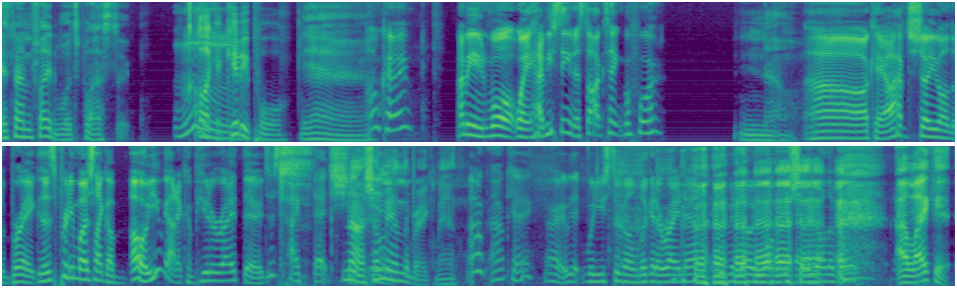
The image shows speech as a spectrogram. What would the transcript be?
It's not inflatable. It's plastic. like a Mm. kiddie pool. Yeah. Okay. I mean, well, wait. Have you seen a stock tank before? No. Oh, okay. I'll have to show you on the break. It's pretty much like a. Oh, you got a computer right there. Just type that shit. No, show me on the break, man. Oh, okay. All right. Were you still gonna look at it right now, even though you want me to show you on the break? I like it.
